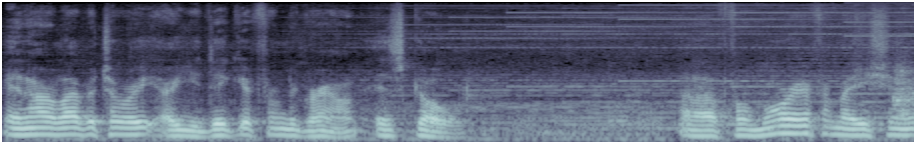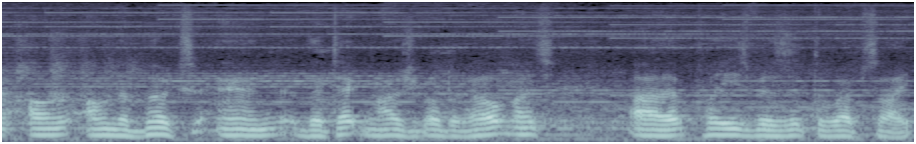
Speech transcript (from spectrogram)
in our laboratory or you dig it from the ground, it's gold. Uh, for more information on, on the books and the technological developments, uh, please visit the website.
